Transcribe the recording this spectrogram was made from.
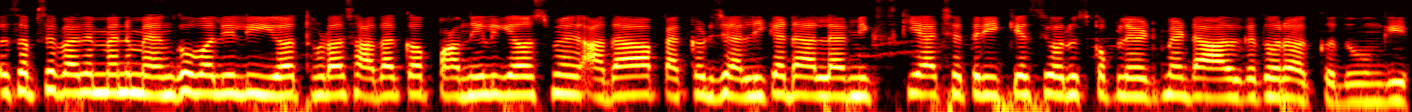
तो सबसे पहले मैंने मैंगो वाली लिया थोड़ा सा आधा कप पानी लिया, उसमें आधा पैकेट जैली का डाला मिक्स किया अच्छे तरीके से और उसको प्लेट में डाल के तो रख दूँगी।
